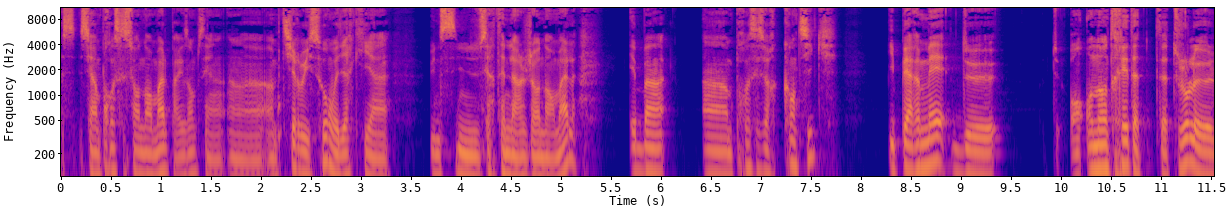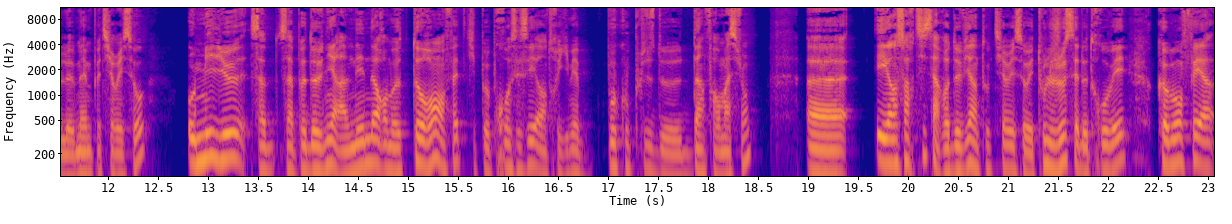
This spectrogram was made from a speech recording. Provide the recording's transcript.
si un processeur normal, par exemple, c'est un, petit ruisseau, on va dire qu'il y a une, une certaine largeur normale, et eh ben un processeur quantique, il permet de en, entrée, tu as, toujours le, même petit ruisseau. Au milieu, ça, peut devenir un énorme torrent en fait qui peut processer entre guillemets beaucoup plus d'informations. Euh, et en sortie, ça redevient un tout petit ruisseau. Et tout le jeu, c'est de trouver comment faire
